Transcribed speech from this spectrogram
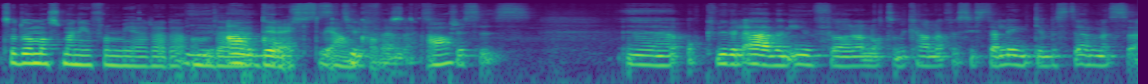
Så då måste man informera om det direkt vid ankomst? Ja. Precis. Eh, och vi vill även införa något som vi kallar för sista länken-bestämmelse.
